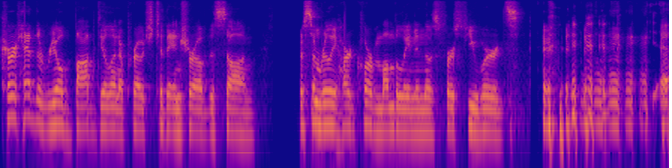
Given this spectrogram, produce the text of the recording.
Kurt had the real Bob Dylan approach to the intro of this song. There's some really hardcore mumbling in those first few words. yeah.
